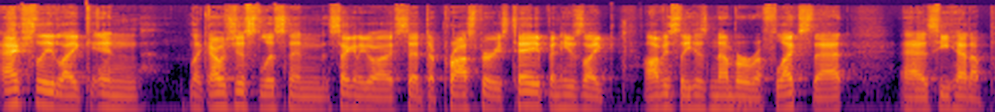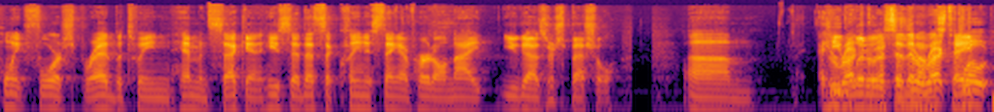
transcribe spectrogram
Actually, like in like I was just listening a second ago. I said to Prosperie's tape, and he was like, obviously his number reflects that as he had a 0.4 spread between him and second. He said that's the cleanest thing I've heard all night. You guys are special. Um, he direct, literally that's said a that on his direct tape. quote.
